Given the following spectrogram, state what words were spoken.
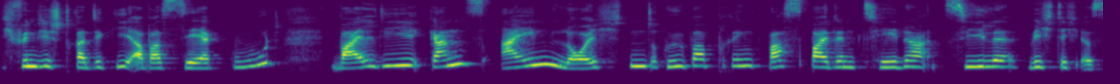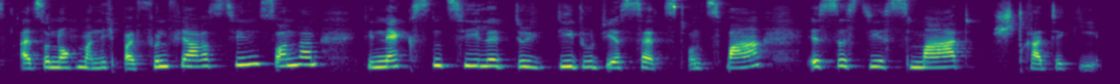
Ich finde die Strategie aber sehr gut, weil die ganz einleuchtend rüberbringt, was bei dem Thema Ziele wichtig ist. Also nochmal nicht bei fünf Jahreszielen, sondern die nächsten Ziele, die, die du dir setzt. Und zwar ist es die Smart-Strategie.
